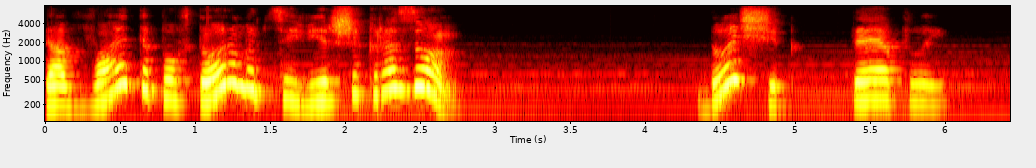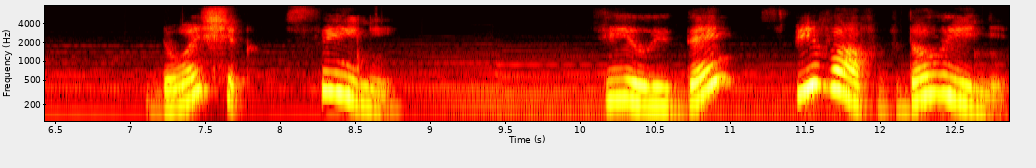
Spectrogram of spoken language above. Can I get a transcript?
давайте повторимо цей віршик разом. Дощик теплий, дощик синій. Цілий день співав в долині.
